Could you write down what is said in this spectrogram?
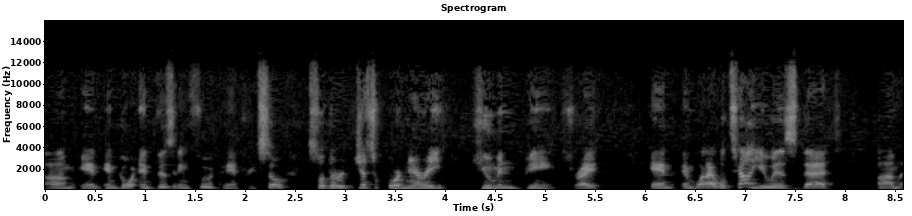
um, and, and, go, and visiting food pantries. So, so they're just ordinary human beings, right? And, and what I will tell you is that um,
